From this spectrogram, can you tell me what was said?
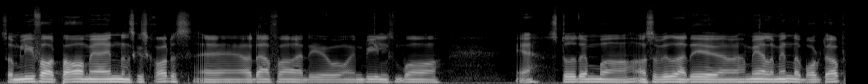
som lige får et par år mere, inden den skal skrottes. Uh, og derfor er det jo en bil, hvor ja, støddæmper og så videre, det er mere eller mindre brugt op.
